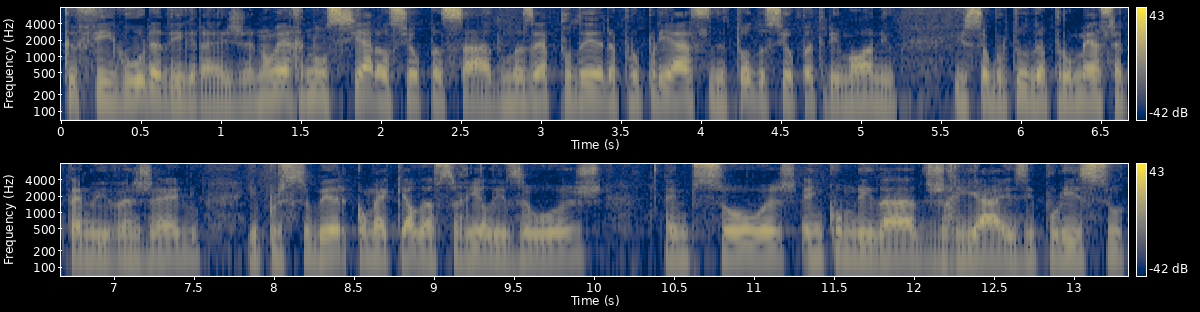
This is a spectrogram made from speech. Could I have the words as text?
que figura de igreja. Não é renunciar ao seu passado, mas é poder apropriar-se de todo o seu património e, sobretudo, da promessa que tem no Evangelho e perceber como é que ela se realiza hoje em pessoas, em comunidades reais e, por isso,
